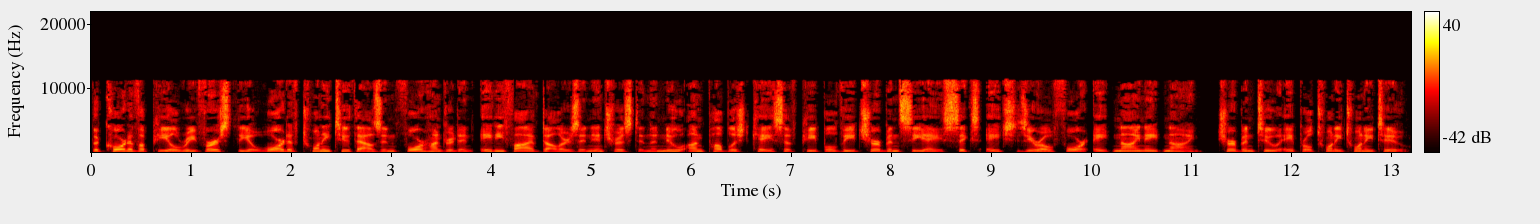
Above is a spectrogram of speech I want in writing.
The Court of Appeal reversed the award of $22,485 in interest in the new unpublished case of People v. Churban CA 6H048989, Churban 2 April 2022.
